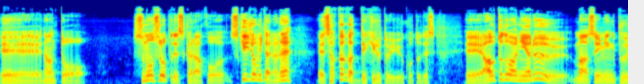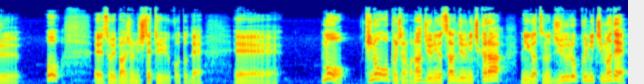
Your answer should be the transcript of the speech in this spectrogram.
えーなんとスノースロープですからこうスキー場みたいなね、えー坂ができるということです。えーアウトドアにある、まあ、スイミングプールを、えーそういうバージョンにしてということで、えーもう昨日オープンしたのかな12月30日から2月の16日まで、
